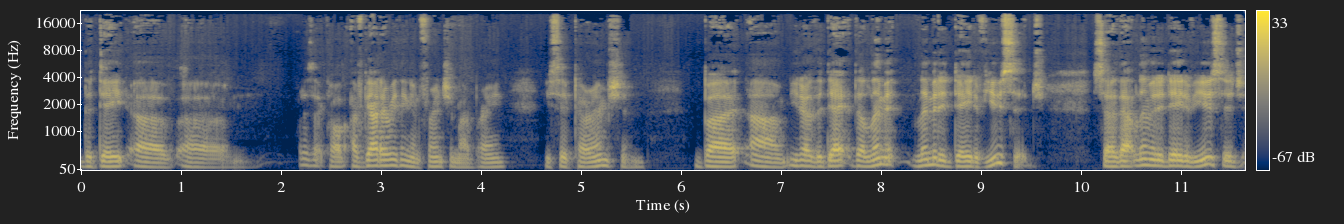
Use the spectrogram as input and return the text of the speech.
the date of, um, what is that called? I've got everything in French in my brain. You say peremption, but, um, you know, the, de- the limit, limited date of usage. So that limited date of usage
